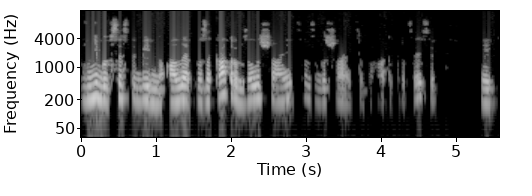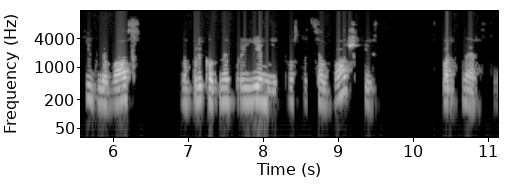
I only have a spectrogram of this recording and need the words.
ніби все стабільно, але поза кадром залишається, залишається багато процесів, які для вас, наприклад, неприємні. Просто ця важкість в партнерстві,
